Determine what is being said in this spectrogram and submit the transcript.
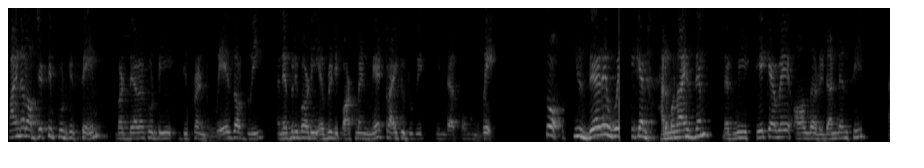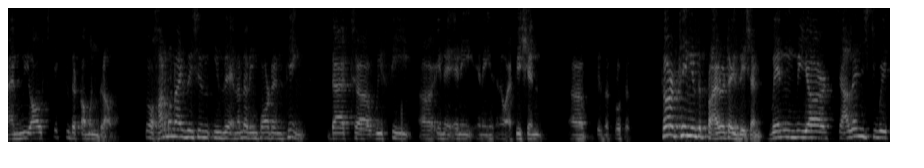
final objective could be same, but there could be different ways of doing, and everybody, every department may try to do it in their own way. So is there a way we can harmonize them, that we take away all the redundancy and we all stick to the common ground? So harmonization is another important thing that uh, we see uh, in a, any, any you know, efficient uh, business process. Third thing is the prioritization. When we are challenged with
